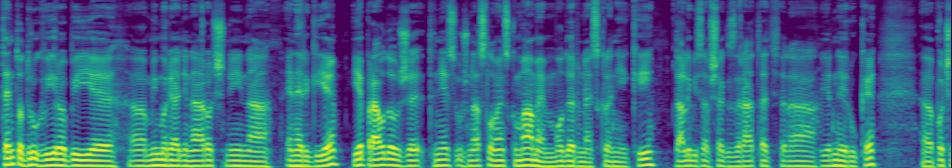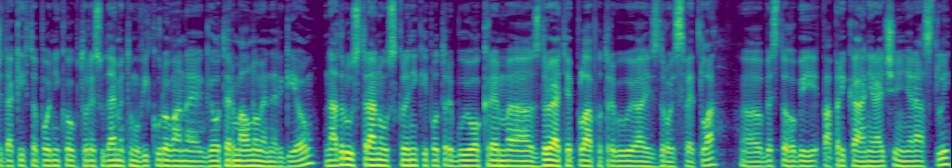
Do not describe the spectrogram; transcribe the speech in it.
Tento druh výroby je eh, mimoriadne náročný na energie. Je pravdou, že dnes už na Slovensku máme moderné skleníky, dali by sa však zrátať na jednej ruke počet takýchto podnikov, ktoré sú, dajme tomu, vykurované geotermálnou energiou. Na druhú stranu skleníky potrebujú okrem zdroja tepla, potrebujú aj zdroj svetla. Bez toho by paprika ani rajčiny nerastli.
